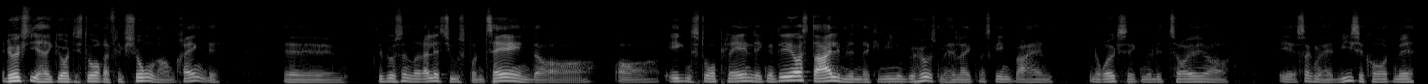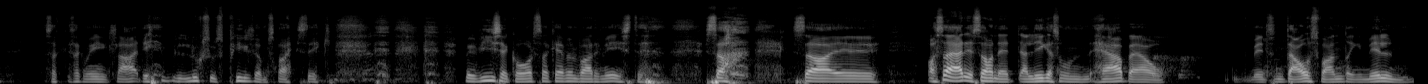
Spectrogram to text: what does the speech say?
Og det var ikke, fordi jeg havde gjort de store refleksioner omkring det. Øh, det blev sådan relativt spontant, og, og ikke en stor planlægning. Det er også dejligt med den der Camino. Behøves man heller ikke. Man skal egentlig bare have en, en rygsæk med lidt tøj, og øh, så kan man have et visekort med så, så kan man egentlig klare det. luksus pilgrimsrejse, ikke? Med visakort, så kan man bare det meste. så, så, øh, og så er det sådan, at der ligger sådan en herberg med sådan en dagsvandring imellem,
